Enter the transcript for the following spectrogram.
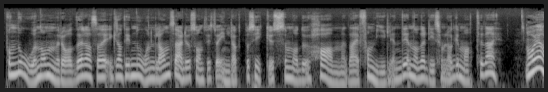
På noen områder, altså ikke sant, i noen land så er det jo sånn at hvis du er innlagt på sykehus, så må du ha med deg familien din, og det er de som lager mat til deg. Å ja.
